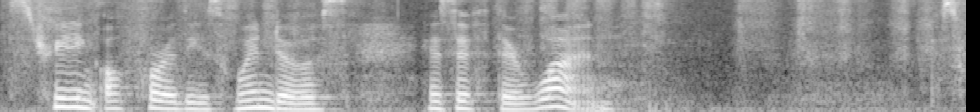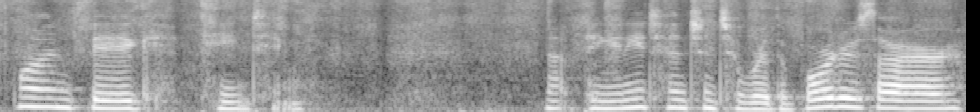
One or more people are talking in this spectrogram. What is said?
It's treating all four of these windows as if they're one. Just one big painting. Not paying any attention to where the borders are.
